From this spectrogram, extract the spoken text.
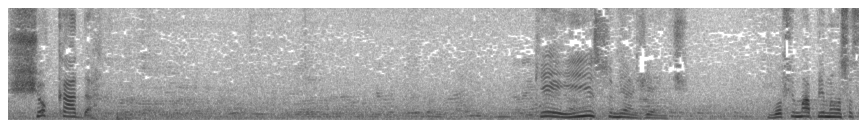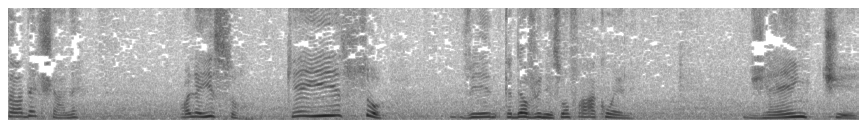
chocada. Que isso, minha gente. Vou filmar a prima não, só se ela deixar, né? Olha isso. Que isso. Vi- Cadê o Vinícius? Vamos falar com ele. Gente.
